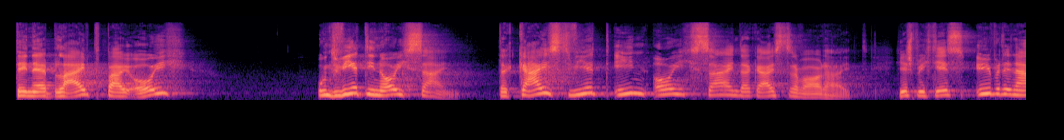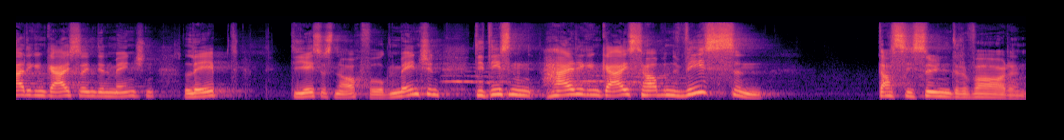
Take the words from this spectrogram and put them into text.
Denn er bleibt bei euch und wird in euch sein. Der Geist wird in euch sein, der Geist der Wahrheit. Hier spricht Jesus über den Heiligen Geist, der in den Menschen lebt, die Jesus nachfolgen. Menschen, die diesen Heiligen Geist haben, wissen, dass sie Sünder waren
